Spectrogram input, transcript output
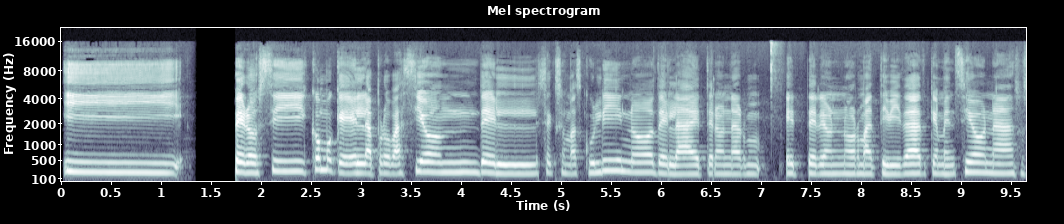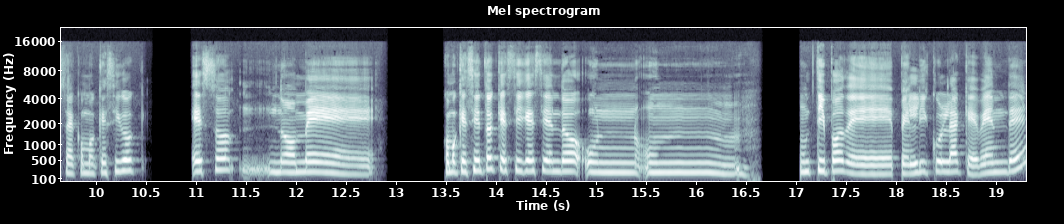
Y pero sí como que la aprobación del sexo masculino, de la heteronormatividad que mencionas, o sea, como que sigo, eso no me, como que siento que sigue siendo un, un, tipo de película que vende,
